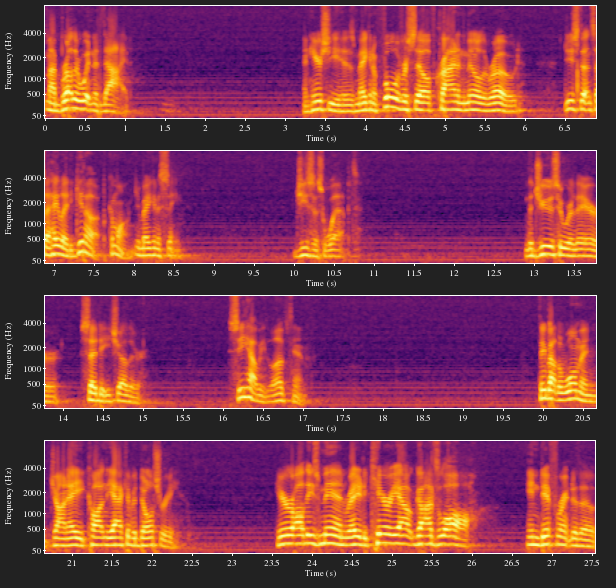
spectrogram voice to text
my brother wouldn't have died. And here she is, making a fool of herself, crying in the middle of the road. Jesus doesn't say, Hey, lady, get up. Come on, you're making a scene. Jesus wept. The Jews who were there said to each other, See how he loved him. Think about the woman, John 8, caught in the act of adultery. Here are all these men ready to carry out God's law, indifferent to the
